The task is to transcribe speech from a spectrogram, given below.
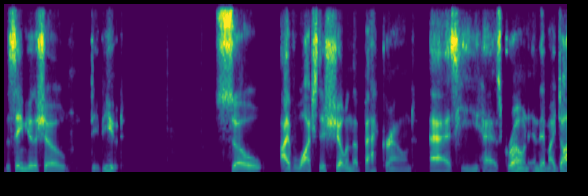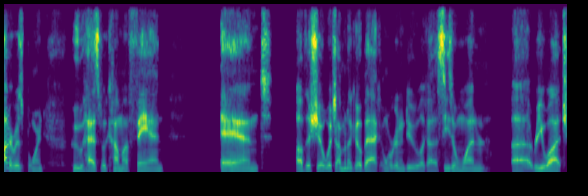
the same year the show debuted. So I've watched this show in the background as he has grown, and then my daughter was born, who has become a fan and of the show, which I'm gonna go back and we're gonna do like a season one uh rewatch,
